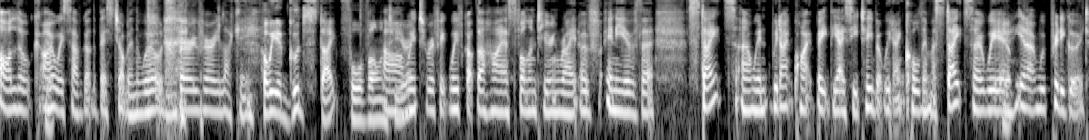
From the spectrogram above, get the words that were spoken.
Oh, look. I always say I've got the best job in the world. I'm very, very lucky. Are we a good state for volunteering? Oh, we're terrific. We've got the highest volunteering rate of any of the states. Uh, we, we don't quite beat the ACT, but we don't call them a state, so we're, yep. you know, we're pretty good.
